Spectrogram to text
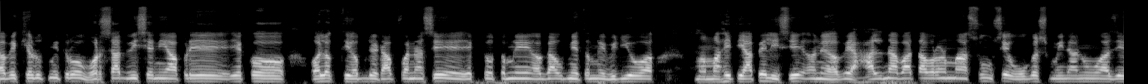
હવે ખેડૂત મિત્રો, વરસાદ વિશેની આપણે એક અલગથી અપડેટ આપવાના છે. એક તો તમને અગાઉ મેં તમને વિડીયોમાં માહિતી આપેલી છે અને હવે હાલના વાતાવરણમાં શું છે? ઓગસ્ટ મહિનાનું આજે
